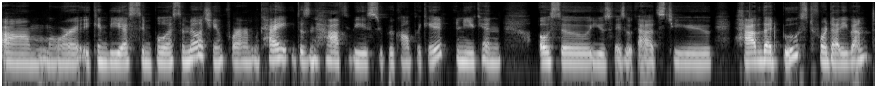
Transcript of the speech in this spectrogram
um, or it can be as simple as a MailChimp form. Okay. It doesn't have to be super complicated. And you can also use Facebook ads to have that boost for that event.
